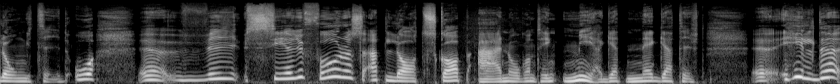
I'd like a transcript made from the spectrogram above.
lang tid. Og eh, vi ser jo for oss at latskap er noe meget negativt. Eh, Hilde,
